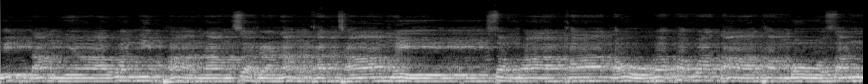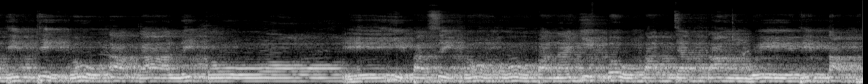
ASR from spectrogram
วิตตังยาวนิพพานังสรณังคัจฉามิสวาคาโตภะคะวตาธรรมโมสันทิฏฐิโกอากาลิโกเอหิปัสสิโกโอปนายิโกปัจจตังเวทิตาโพ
